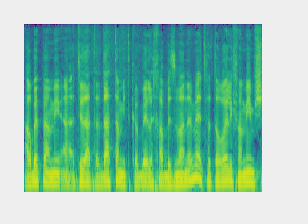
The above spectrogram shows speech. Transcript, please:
הרבה פעמים, את יודעת, הדאטה מתקבל לך בזמן אמת, ואתה רואה לפעמים ש...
